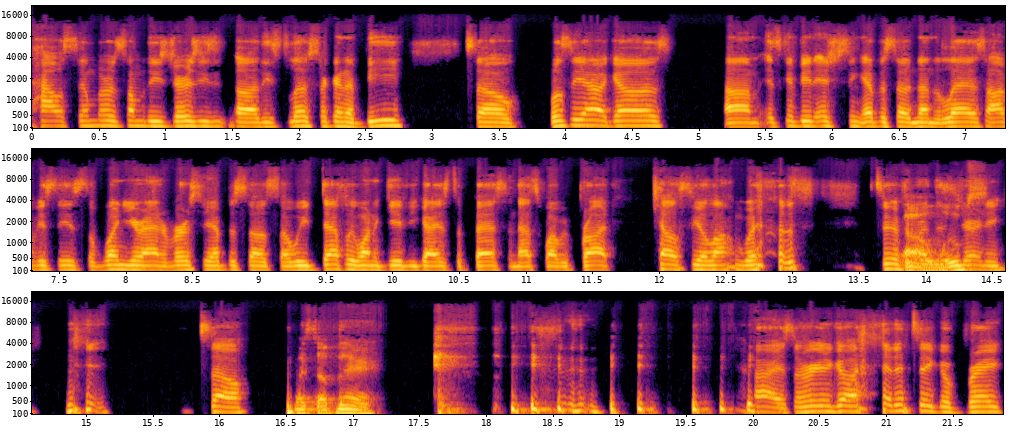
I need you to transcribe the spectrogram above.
how similar some of these jerseys uh, these lists are going to be. So we'll see how it goes. Um, it's going to be an interesting episode nonetheless. Obviously, it's the one year anniversary episode, so we definitely want to give you guys the best, and that's why we brought Kelcey along with us to oh, this oops. journey. so what's up there? All right, so we're gonna go ahead and take a break,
